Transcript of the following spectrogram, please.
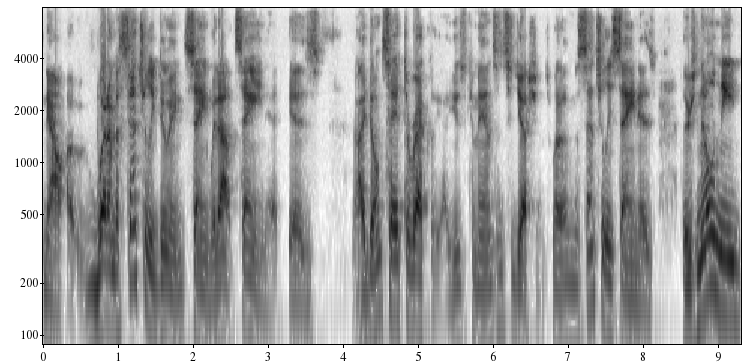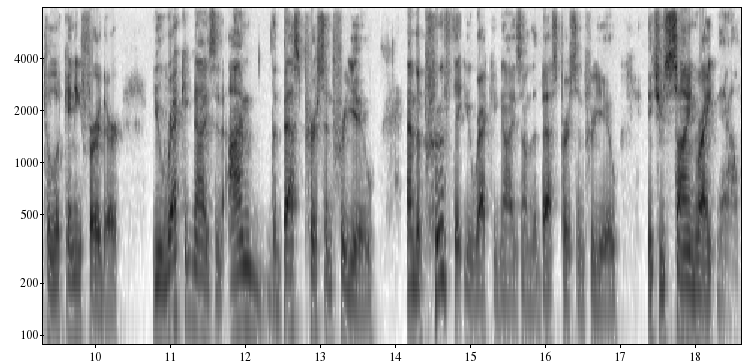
Now, uh, what I'm essentially doing, saying without saying it, is I don't say it directly. I use commands and suggestions. What I'm essentially saying is there's no need to look any further. You recognize that I'm the best person for you, and the proof that you recognize I'm the best person for you is you sign right now.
